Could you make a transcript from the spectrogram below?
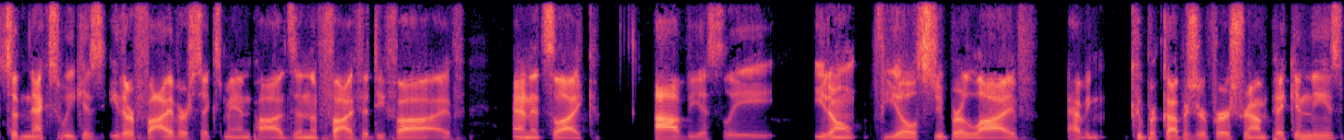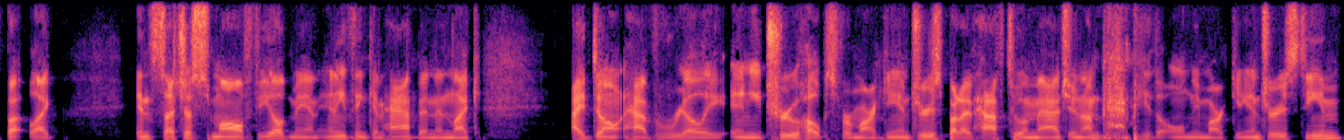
so next week is either five or six man pods in the 555. And it's like obviously you don't feel super live having Cooper Kupp as your first round pick in these, but like in such a small field, man, anything can happen. And like I don't have really any true hopes for Mark Andrews, but I'd have to imagine I'm going to be the only Mark Andrews team.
